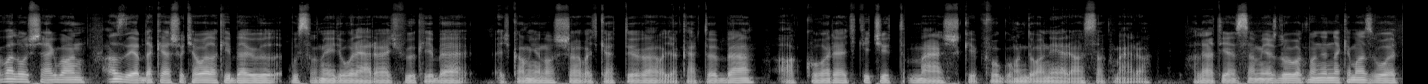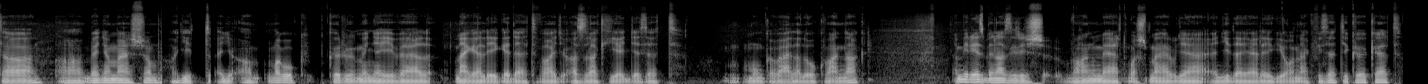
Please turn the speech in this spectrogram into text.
valóságban az érdekes, hogyha valaki beül 24 órára egy fülkébe egy kamionossal, vagy kettővel, vagy akár többel, akkor egy kicsit másképp fog gondolni erre a szakmára. Ha lehet ilyen személyes dolgot mondani, nekem az volt a, a benyomásom, hogy itt egy, a maguk körülményeivel megelégedett, vagy azzal kiegyezett munkavállalók vannak. Ami részben azért is van, mert most már ugye egy ideje elég jól megfizetik őket,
